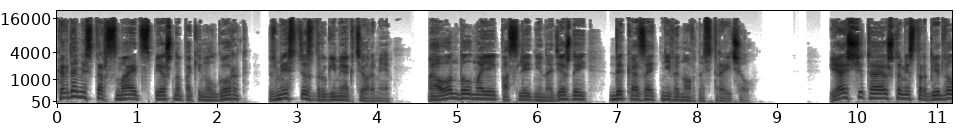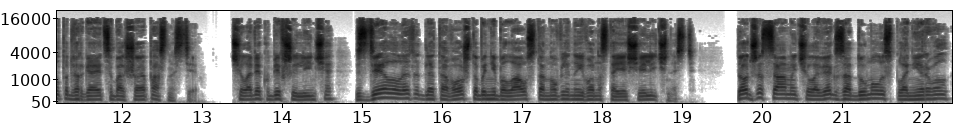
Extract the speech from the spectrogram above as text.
когда мистер Смайт спешно покинул город вместе с другими актерами, а он был моей последней надеждой доказать невиновность Рэйчел. Я считаю, что мистер Бидвелл подвергается большой опасности. Человек, убивший Линча, сделал это для того, чтобы не была установлена его настоящая личность. Тот же самый человек задумал и спланировал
